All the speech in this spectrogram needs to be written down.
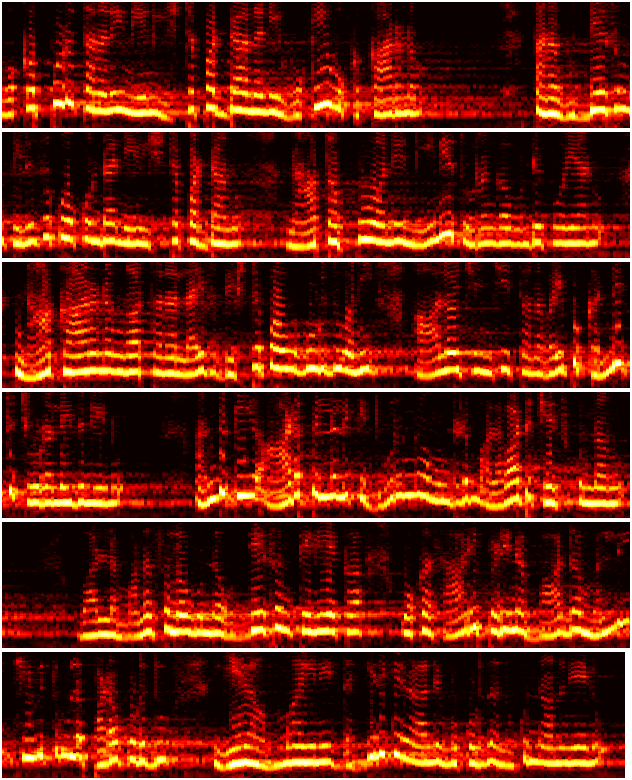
ఒకప్పుడు తనని నేను ఇష్టపడ్డానని ఒకే ఒక కారణం. తన ఉద్దేశం తెలుసుకోకుండా నేను ఇష్టపడ్డాను. నా తప్పు అని నేనే దూరంగా ఉండిపోయాను. నా కారణంగా తన లైఫ్ డిస్టర్బ్ అవ్వకూడదు అని ఆలోచించి తన వైపు కన్నెత్తి చూడలేదు నేను. అందుకే ఆడపిల్లలకి దూరంగా ఉండడం అలవాటు చేసుకున్నాను. వాళ్ళ మనసులో ఉన్న ఉద్దేశం తెలియక ఒకసారి పడిన బాధ మళ్ళీ జీవితంలో పడకూడదు. ఏ అమ్మాయిని దగ్గరికి రానివ్వకూడదు అనుకున్నాను నేను.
